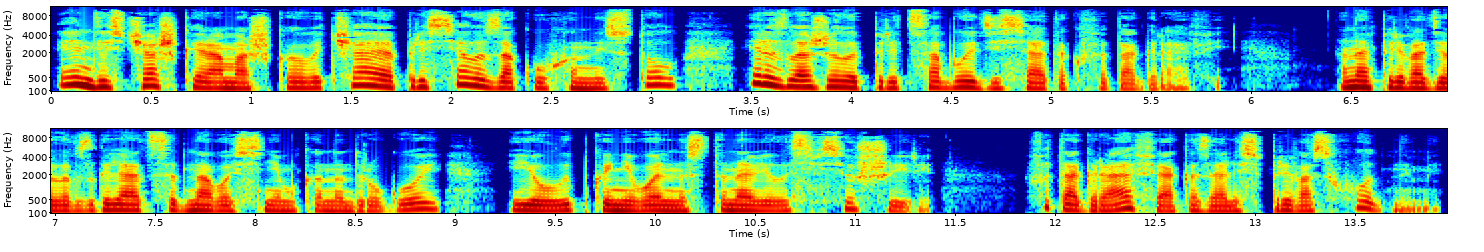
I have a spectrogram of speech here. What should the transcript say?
Энди с чашкой ромашкового чая присела за кухонный стол и разложила перед собой десяток фотографий. Она переводила взгляд с одного снимка на другой, ее улыбка невольно становилась все шире. Фотографии оказались превосходными.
